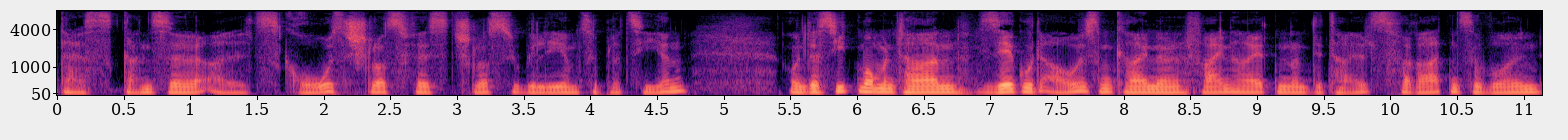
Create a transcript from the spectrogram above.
das Ganze als großes Schlossfest, Schlossjubiläum zu platzieren. Und das sieht momentan sehr gut aus, um keine Feinheiten und Details verraten zu wollen.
